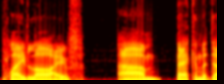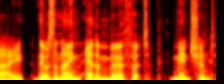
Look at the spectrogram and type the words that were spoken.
play live um, back in the day. There was a name, Adam Murfitt, mentioned.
